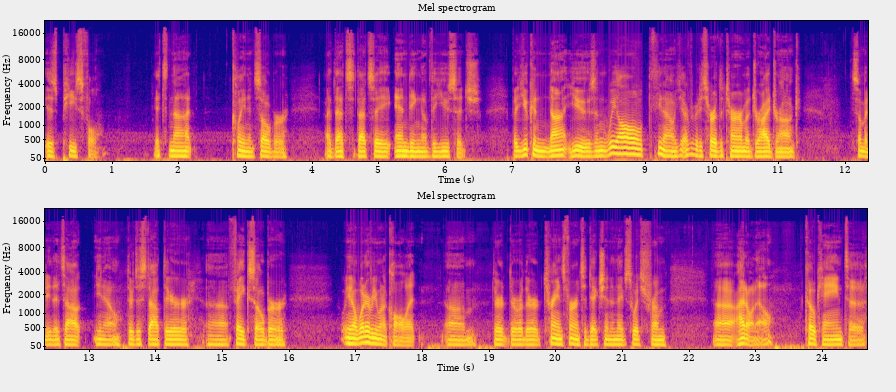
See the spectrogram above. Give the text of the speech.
is peaceful. It's not clean and sober. Uh, that's that's a ending of the usage. But you can not use, and we all, you know, everybody's heard the term a dry drunk somebody that's out, you know, they're just out there, uh, fake sober, you know, whatever you want to call it. Um, they're, they're, they're transference addiction and they've switched from, uh, I don't know, cocaine to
